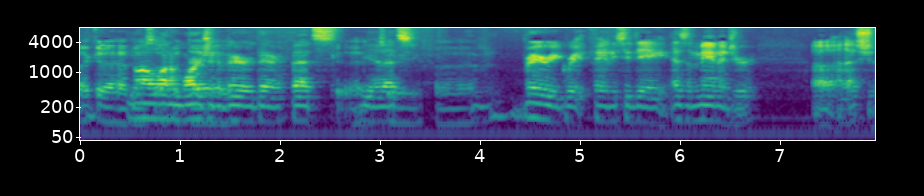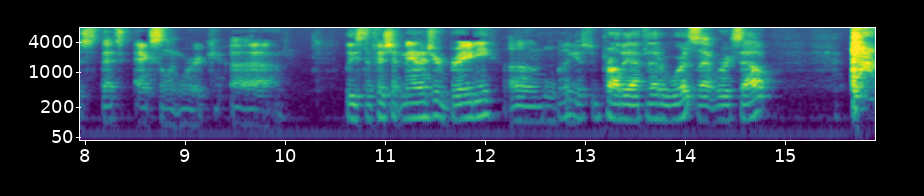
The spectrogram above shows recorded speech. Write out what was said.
I could have had Not a lot of margin of error there. That's yeah, that's very great fantasy day as a manager. Uh, that's just that's excellent work. Uh, least efficient manager Brady. Um, I guess probably after that awards that works out.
